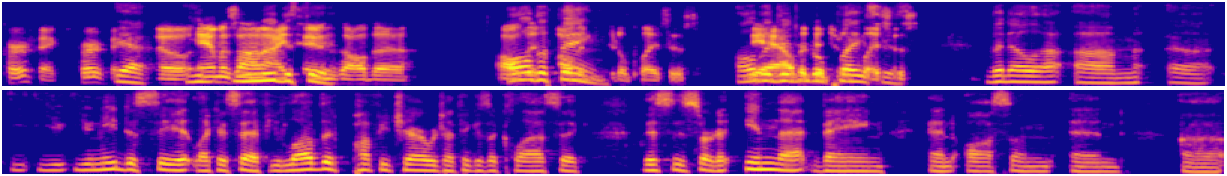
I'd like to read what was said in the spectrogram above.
perfect, perfect. Yeah, So you- Amazon, iTunes, all the All the All thing. the digital places. all Yeah, the digital, places. Vanilla. Um, uh, you you need to see it. Like I said, if you love the puffy chair, which I think is a classic, this is sort of in that vein and awesome. And uh,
